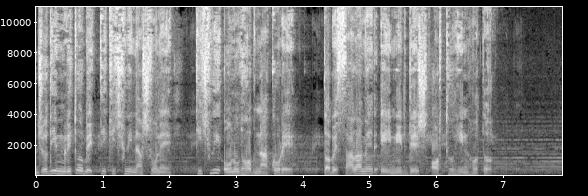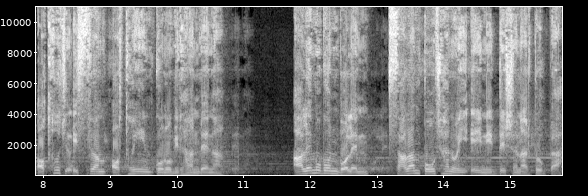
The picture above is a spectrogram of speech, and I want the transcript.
যদি মৃত ব্যক্তি কিছুই না শোনে, কিছুই অনুভব না করে, তবে সালামের এই নির্দেশ অর্থহীন হতো। অথচ ইসলাম অর্থহীন কোনো বিধান দেয় না। আলেমবন বলেন, সালাম পৌঁছানোই এই নির্দেশনার প্রজ্ঞা।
